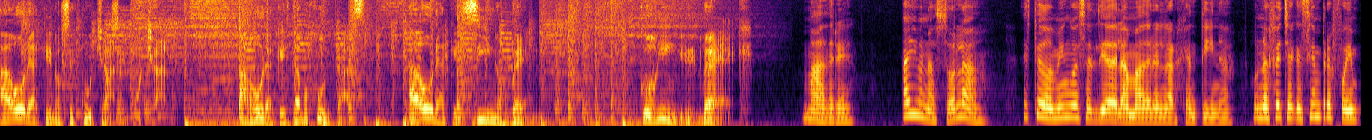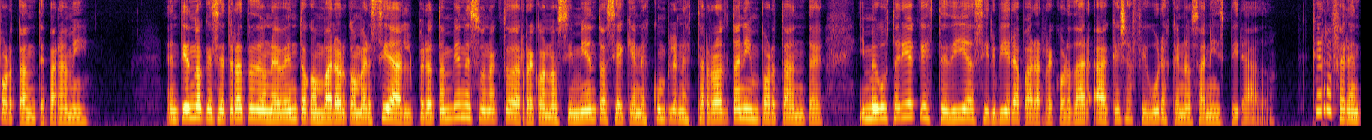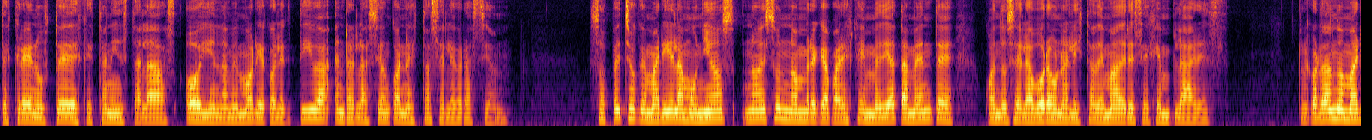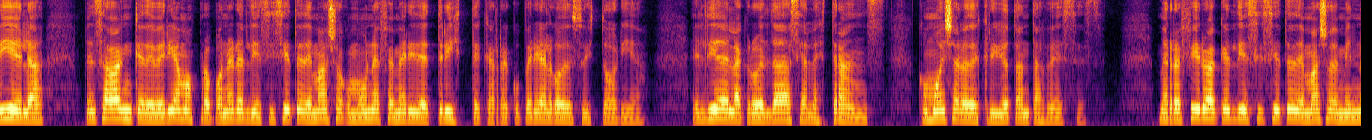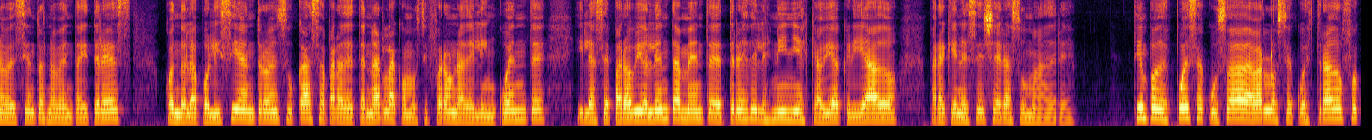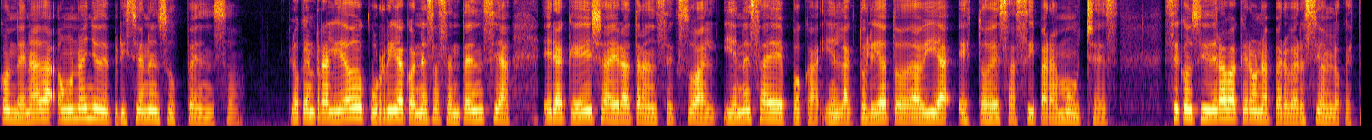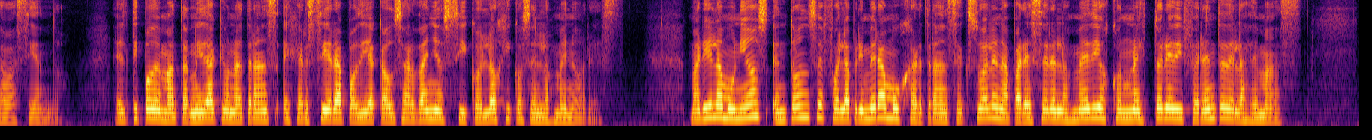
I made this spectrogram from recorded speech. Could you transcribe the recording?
Ahora que nos escuchan. Ahora que estamos juntas. Ahora que sí nos ven. Con Ingrid Beck. Madre. ¿Hay una sola? Este domingo es el Día de la Madre en la Argentina, una fecha que siempre fue importante para mí. Entiendo que se trata de un evento con valor comercial, pero también es un acto de reconocimiento hacia quienes cumplen este rol tan importante, y me gustaría que este día sirviera para recordar a aquellas figuras que nos han inspirado. ¿Qué referentes creen ustedes que están instaladas hoy en la memoria colectiva en relación con esta celebración? Sospecho que Mariela Muñoz no es un nombre que aparezca inmediatamente cuando se elabora una lista de madres ejemplares. Recordando a Mariela, pensaban que deberíamos proponer el 17 de mayo como una efeméride triste que recupere algo de su historia, el día de la crueldad hacia las trans, como ella lo describió tantas veces. Me refiero a aquel 17 de mayo de 1993, cuando la policía entró en su casa para detenerla como si fuera una delincuente y la separó violentamente de tres de las niñas que había criado, para quienes ella era su madre. Tiempo después, acusada de haberlo secuestrado, fue condenada a un año de prisión en suspenso. Lo que en realidad ocurría con esa sentencia era que ella era transexual, y en esa época, y en la actualidad todavía esto es así para muchos, se consideraba que era una perversión lo que estaba haciendo. El tipo de maternidad que una trans ejerciera podía causar daños psicológicos en los menores. Mariela Muñoz entonces fue la primera mujer transexual en aparecer en los medios con una historia diferente de las demás.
